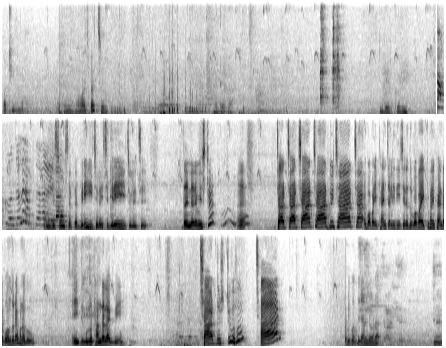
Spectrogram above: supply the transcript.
পাঠিয়ে দেবো। এখানে আওয়াজ পাচ্ছ? দেখা। বের করি। আমাদের সংসারটা বেড়েই চলেছে বেড়েই চলেছে। তাই না রে মিস্টার হ্যাঁ? ছাড় ছাড় ছাড় ছাড় তুই ছাড় ছাড়। বাবার ফ্যান চালিয়ে দিয়েছে রে তোর বাবা একটুখানি ফ্যানটা বন্ধ রাখো না গো। এই তুগুলো ঠান্ডা লাগবে। ছাড় দুষ্টু ছাড়। পটি করতে জানবে ওরা। হুম।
